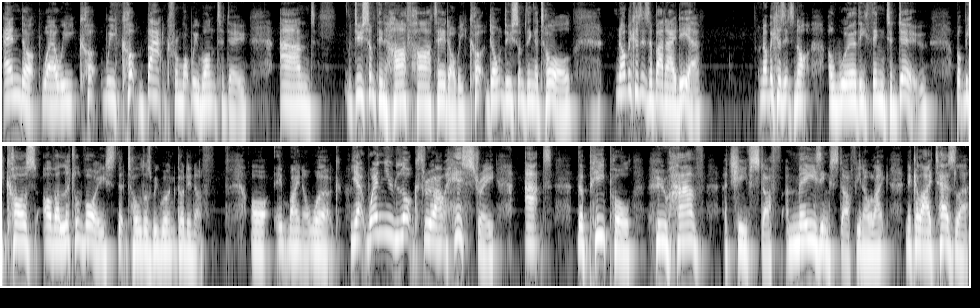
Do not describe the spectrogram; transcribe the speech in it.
end up where we cut we cut back from what we want to do and do something half-hearted or we cut don't do something at all not because it's a bad idea not because it's not a worthy thing to do but because of a little voice that told us we weren't good enough or it might not work yet when you look throughout history at the people who have achieved stuff, amazing stuff, you know, like Nikolai Tesla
